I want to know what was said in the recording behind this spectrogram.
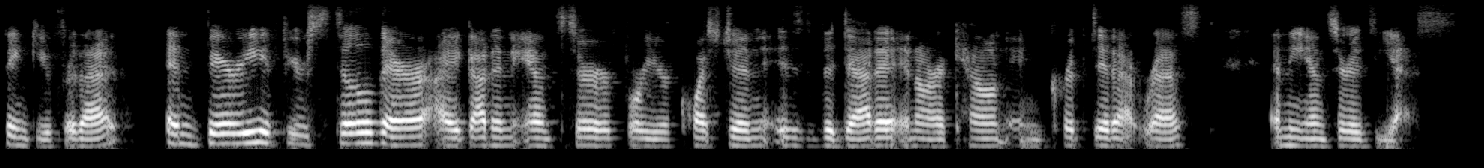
thank you for that. And Barry, if you're still there, I got an answer for your question. Is the data in our account encrypted at rest? And the answer is yes.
